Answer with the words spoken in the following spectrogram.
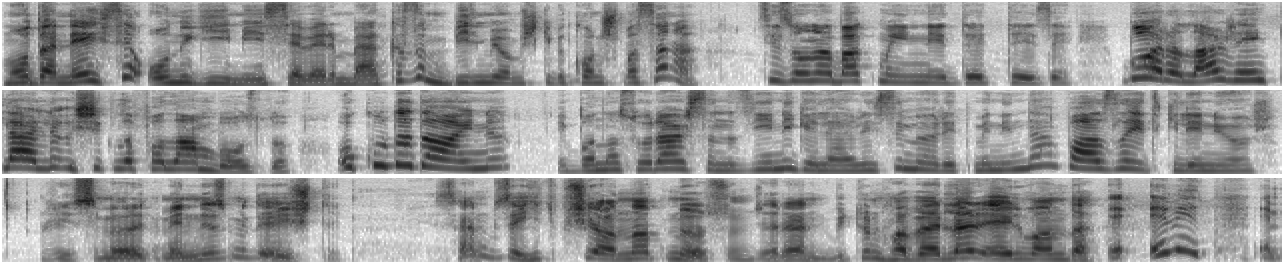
Moda neyse onu giymeyi severim ben kızım bilmiyormuş gibi konuşmasana. Siz ona bakmayın Nedret teyze. Bu aralar renklerle ışıkla falan bozdu. Okulda da aynı. E bana sorarsanız yeni gelen resim öğretmeninden fazla etkileniyor. Resim öğretmeniniz mi değişti? Sen bize hiçbir şey anlatmıyorsun Ceren. Bütün haberler Elvan'da. E, evet e,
